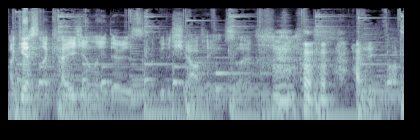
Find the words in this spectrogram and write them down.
I guess occasionally there is a bit of shouting. So 还是一样的。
